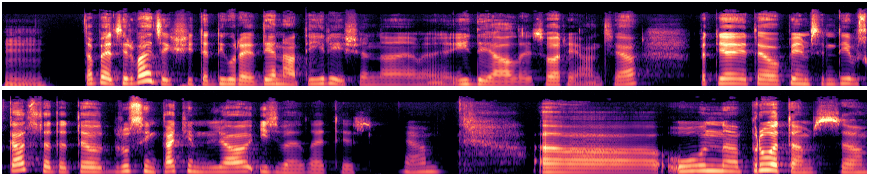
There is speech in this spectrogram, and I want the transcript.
Mm -hmm. Tāpēc ir vajadzīga šī divreiz dienā tīrīšana, ideālais variants. Ja? Bet, ja tev pieņemsim divas katus, tad tev druskuļi kaķim ļauj izvēlēties. Ja? Uh, un, protams, uh,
